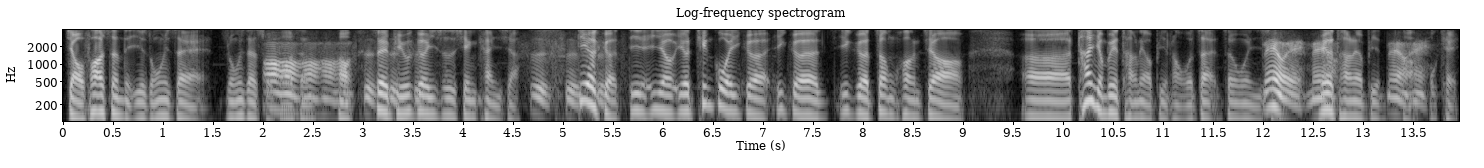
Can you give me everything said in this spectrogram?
脚发生的也容易在容易在手发生哦哦哦哦哦，所以皮肤科医师先看一下。是是。是第二个，你有有听过一个一个一个状况叫，呃，他有没有糖尿病哈？我再再问一下。没有哎、没有糖尿病。好没有嘿 OK，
